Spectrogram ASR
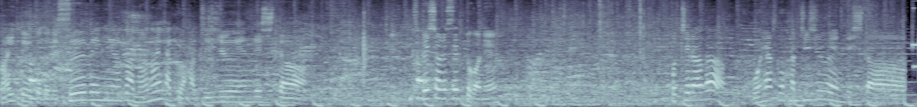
はいということでスーベニアが780円でした。スペシャルセットがねこちらが580円でした。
